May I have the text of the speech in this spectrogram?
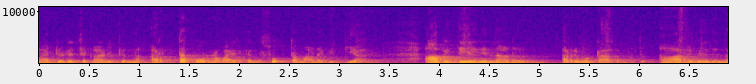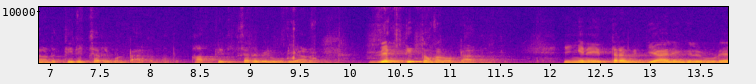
മാറ്റുരച്ച് കാണിക്കുന്ന അർത്ഥപൂർണമായിരിക്കുന്ന സൂക്തമാണ് വിദ്യ. ആ വിദ്യയിൽ നിന്നാണ് അറിവുണ്ടാകുന്നത്. ആ അറിവിൽ നിന്നാണ് തിരിച്ചറിവുണ്ടാകുന്നത്. ആ തിരിച്ചറിവിലൂടെയാണ് വ്യക്തിത്വങ്ങൾ ഉണ്ടാകുന്നത് ഇങ്ങനെ ഇത്തരം വിദ്യാലയങ്ങളിലൂടെ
